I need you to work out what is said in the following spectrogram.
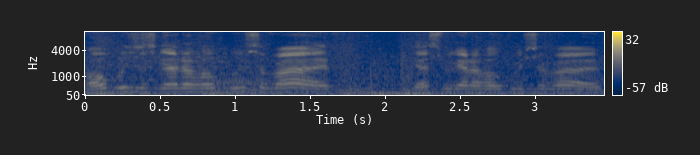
hope we just gotta hope we survive. Guess we gotta hope we survive.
